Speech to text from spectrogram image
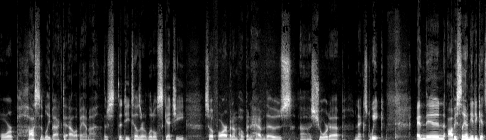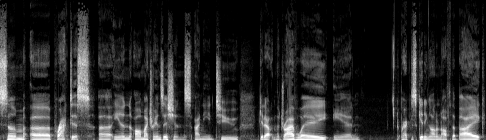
or possibly back to Alabama. There's the details are a little sketchy so far, but I'm hoping to have those uh, shored up next week. And then obviously I need to get some uh, practice uh, in on my transitions. I need to get out in the driveway and practice getting on and off the bike,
